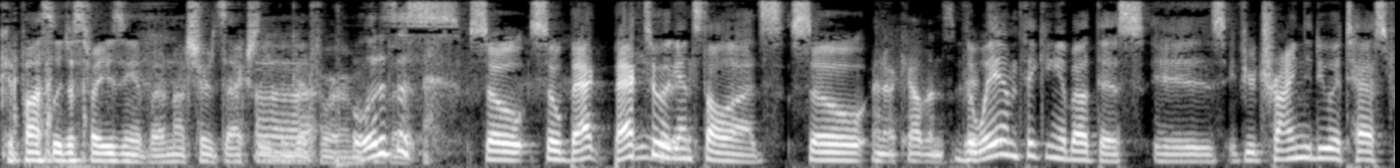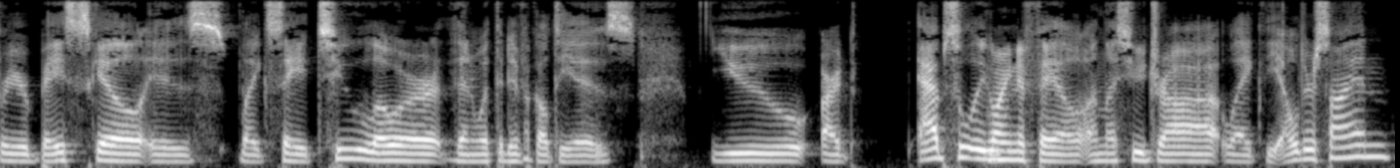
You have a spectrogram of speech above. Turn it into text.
could possibly justify using it. But I'm not sure it's actually even Uh, good for him. what is but- this? So so back back to against all odds. So I know Calvin's. the way I'm thinking about this is if you're trying to do a test where your base skill is like say two lower than what the difficulty is, you are absolutely going to fail unless you draw like the elder sign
